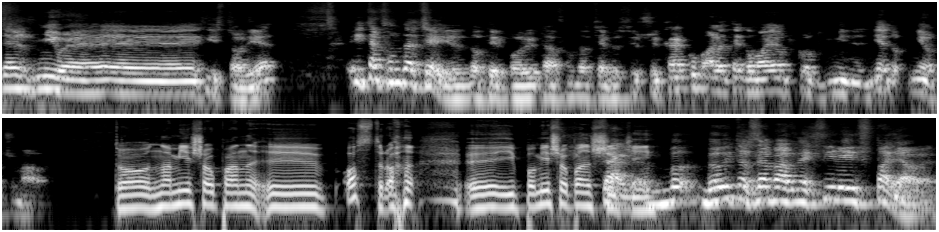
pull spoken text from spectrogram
też miłe e, historie. I ta fundacja jest do tej pory, ta Fundacja Bezpiecznych Kraków, ale tego majątku od gminy nie, do- nie otrzymała. To namieszał pan y, ostro y, i pomieszał pan Tak, szyki. bo, były to zabawne chwile i wspaniałe.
